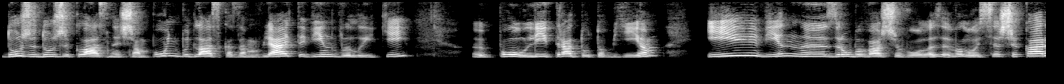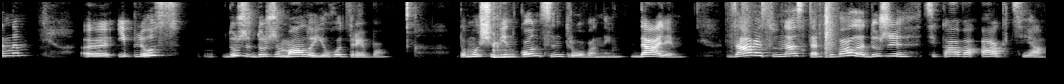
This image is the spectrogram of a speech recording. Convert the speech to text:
Дуже-дуже класний шампунь. Будь ласка, замовляйте, він великий, е, пол літра тут об'єм. І він е, зробить ваше волосся шикарним. Е, І плюс дуже-дуже мало його треба, тому що він концентрований. Далі. Зараз у нас стартувала дуже цікава акція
